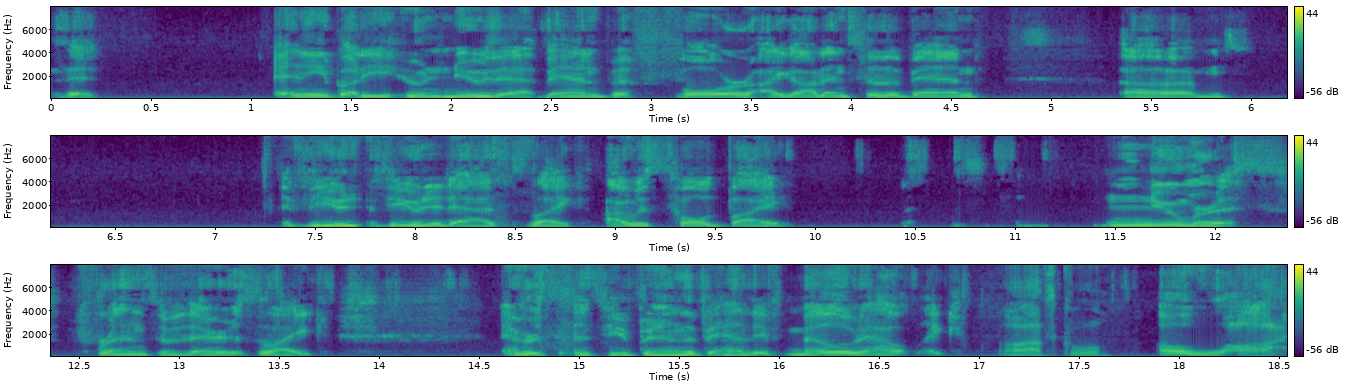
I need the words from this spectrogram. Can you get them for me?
that anybody who knew that band before i got into the band um viewed viewed it as like i was told by numerous friends of theirs like ever since you've been in the band they've mellowed out like Oh, that's cool. a lot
